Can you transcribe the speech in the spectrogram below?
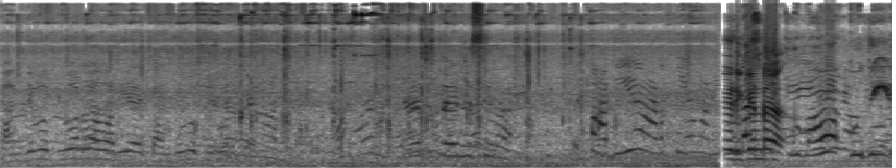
കുതിരന്റെ പൊക്കി കൊടുറാ പറയാ കഞ്ചു പൊക്കി കൊടുറാ പേടിക്കണ്ട കുതിര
